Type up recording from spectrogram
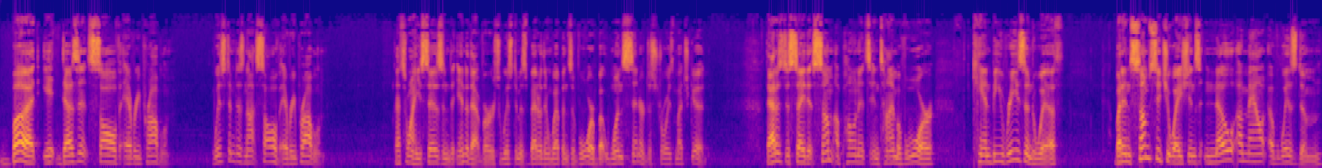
but it doesn't solve every problem. Wisdom does not solve every problem. That's why he says in the end of that verse, wisdom is better than weapons of war, but one sinner destroys much good. That is to say that some opponents in time of war can be reasoned with, but in some situations, no amount of wisdom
